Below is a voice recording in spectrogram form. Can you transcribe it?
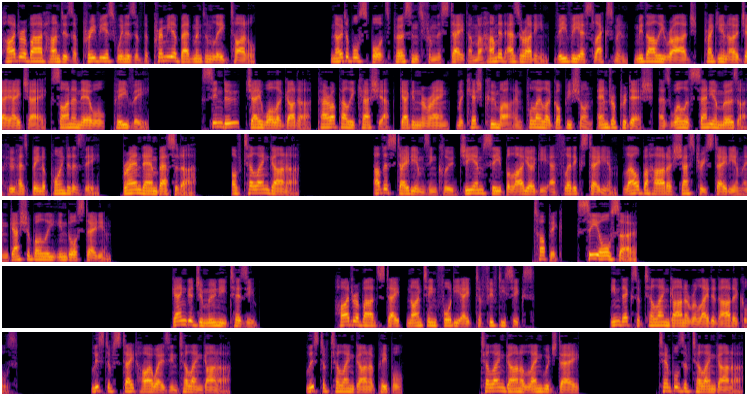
Hyderabad Hunters are previous winners of the Premier Badminton League title. Notable sports persons from the state are Muhammad Azharuddin, VVS Laxman, Mithali Raj, Pragyan Ojha, Saina Nehwal, P.V. Sindhu, Jwala Gutta, Parupalli Kashyap, Gagan Narang, Mukesh Kumar and Pullela Gopichand Andhra Pradesh, as well as Sania Mirza who has been appointed as the «brand ambassador» of Telangana. Other stadiums include GMC Balayogi Athletic Stadium, Lal Bahadur Shastri Stadium and Gachibowli Indoor Stadium. See also Ganga Jamuni Tehzeeb. Hyderabad State 1948 to 56 Index of Telangana related articles. List of state highways in Telangana. List of Telangana people. Telangana Language Day. Temples of Telangana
